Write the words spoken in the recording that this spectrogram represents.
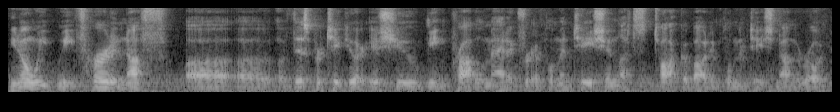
you know, we, we've heard enough uh, uh, of this particular issue being problematic for implementation. Let's talk about implementation down the road.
